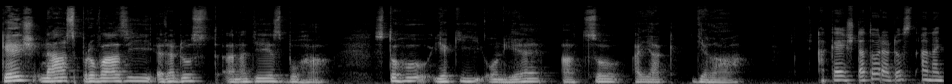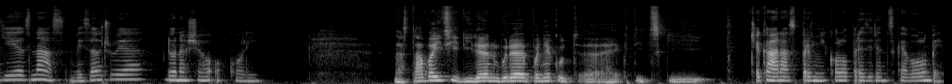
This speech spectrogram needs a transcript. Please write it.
Kéž nás provází radost a naděje z Boha, z toho, jaký On je a co a jak dělá. A kéž tato radost a naděje z nás vyzařuje do našeho okolí. Nastávající týden bude poněkud eh, hektický. Čeká nás první kolo prezidentské volby.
